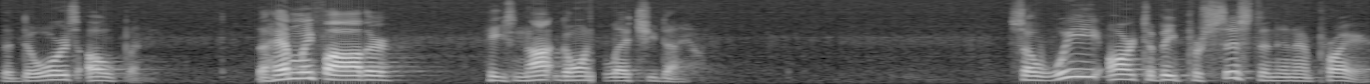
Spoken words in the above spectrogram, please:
The doors open. The Heavenly Father, He's not going to let you down. So we are to be persistent in our prayer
